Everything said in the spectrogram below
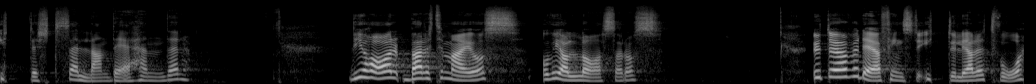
ytterst sällan det händer. Vi har Bartimaios och vi har Lazarus. Utöver det finns det ytterligare två,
